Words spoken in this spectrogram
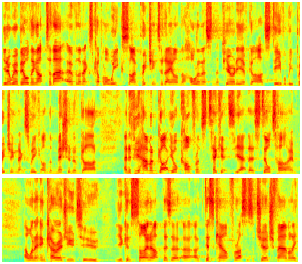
you know, we're building up to that over the next couple of weeks. I'm preaching today on the holiness and the purity of God. Steve will be preaching next week on the mission of God. And if you haven't got your conference tickets yet, there's still time. I want to encourage you to, you can sign up. There's a, a, a discount for us as a church family.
